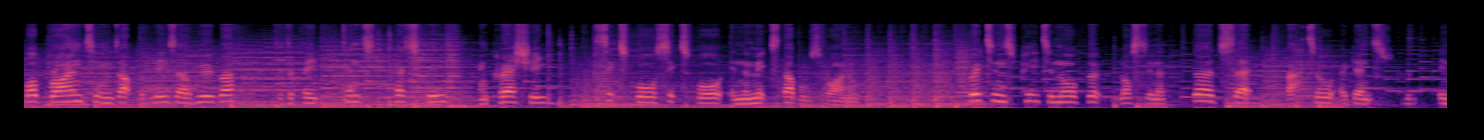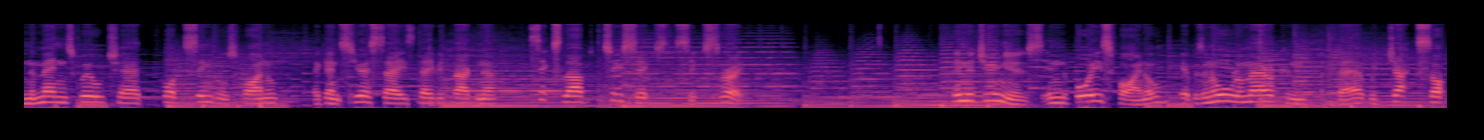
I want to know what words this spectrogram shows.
Bob Bryan teamed up with Liezel Huber to defeat Peschke and Qureshi 6-4, 6-4 in the mixed doubles final. Britain's Peter Norfolk lost in a third set battle against in the men's wheelchair quad singles final against USA's David Wagner 6-love, 2-6, 6-3. In the juniors, in the boys final, it was an all-American affair with Jack Sock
